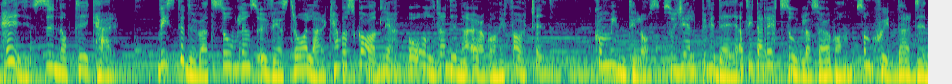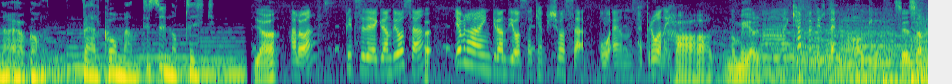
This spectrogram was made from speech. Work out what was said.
Hej, Synoptik här. Visste du att solens UV-strålar kan vara skadliga och åldra dina ögon i förtid? Kom in till oss så hjälper vi dig att hitta rätt solglasögon som skyddar dina ögon. Välkommen till Synoptik. Ja? Hallå? Pizzeria Grandiosa? Ä Jag vill ha en Grandiosa capriciosa och en pepperoni. något mer? Mm, en kaffefilter. Ja, Okej, okay. ses samma.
